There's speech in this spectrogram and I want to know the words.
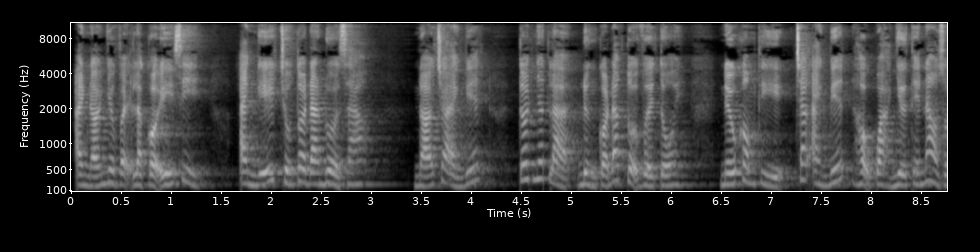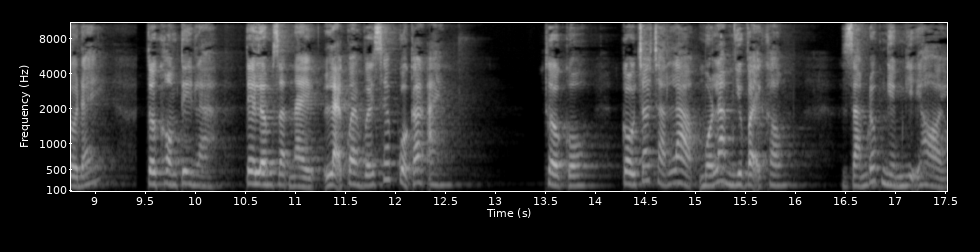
Anh nói như vậy là có ý gì? Anh nghĩ chúng tôi đang đùa sao? Nói cho anh biết, tốt nhất là đừng có đắc tội với tôi. Nếu không thì chắc anh biết hậu quả như thế nào rồi đấy. Tôi không tin là tên Lâm Giật này lại quen với sếp của các anh. Thưa cô, cô chắc chắn là muốn làm như vậy không? Giám đốc nghiêm nghị hỏi.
